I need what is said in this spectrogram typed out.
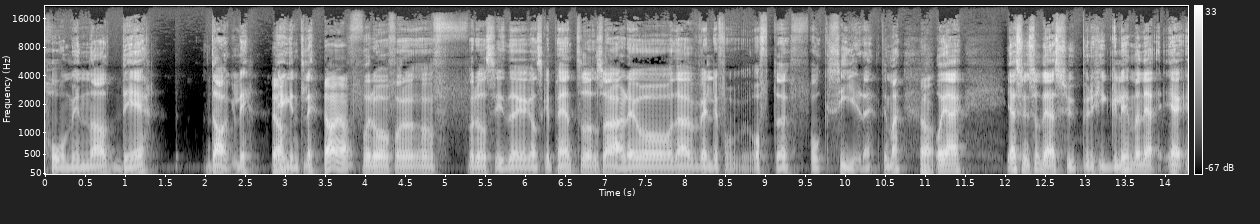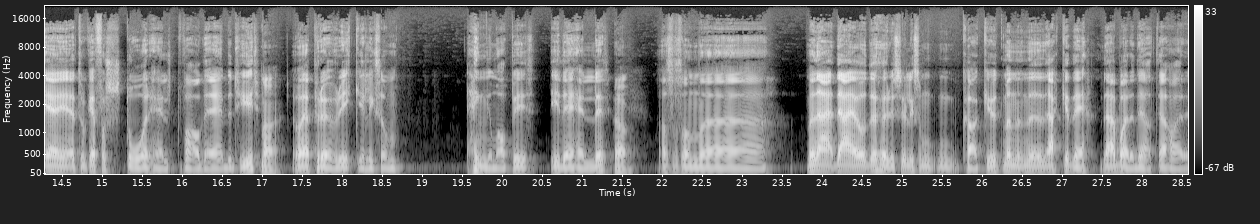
påminna det daglig, Ja. egentlig. Ja, ja. For å, for, å, for å si det ganske pent, så, så er det jo Det er veldig ofte folk sier det til meg. Og jeg, jeg syns jo det er superhyggelig, men jeg, jeg, jeg, jeg tror ikke jeg forstår helt hva det betyr. Nei. Og jeg prøver å ikke liksom henge meg opp i, i det heller. Ja. Altså sånn øh, Men det er, det er jo Det høres jo liksom kake ut, men det er ikke det. Det er bare det at jeg har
